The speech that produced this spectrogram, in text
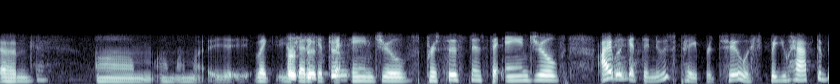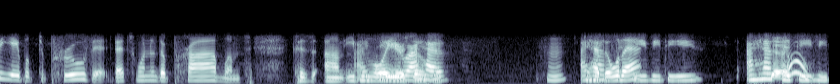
um, um, um, um uh, like you got to get the angels, persistence, the angels. I would get the newspaper too, but you have to be able to prove it. That's one of the problems because um, even I do. lawyers I are have. hmm? I you have, have all the that. DVDs. I have Good. the Oh, DVDs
